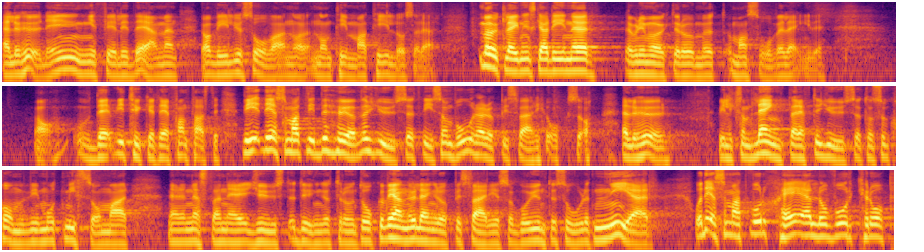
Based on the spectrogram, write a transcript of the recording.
eller hur? Det är inget fel i det, men jag vill ju sova några, någon timma till och sådär. Mörkläggningsgardiner, det blir mörkt i rummet och man sover längre. Ja, och det, vi tycker det är fantastiskt. Vi, det är som att vi behöver ljuset, vi som bor här uppe i Sverige också. Eller hur? Vi liksom längtar efter ljuset och så kommer vi mot midsommar när det nästan är ljust dygnet runt. åker vi ännu längre upp i Sverige så går ju inte solen ner. Och det är som att vår själ och vår kropp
